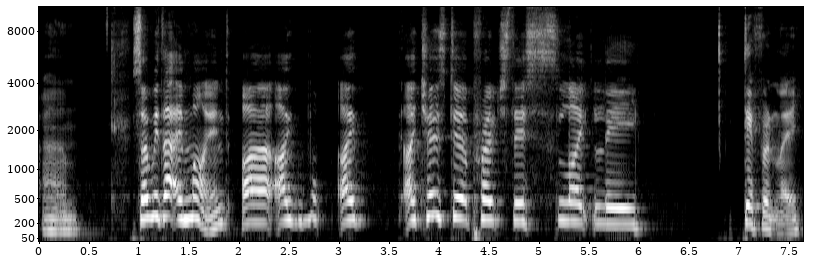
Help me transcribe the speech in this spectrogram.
Um, so with that in mind, uh, I I I chose to approach this slightly differently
